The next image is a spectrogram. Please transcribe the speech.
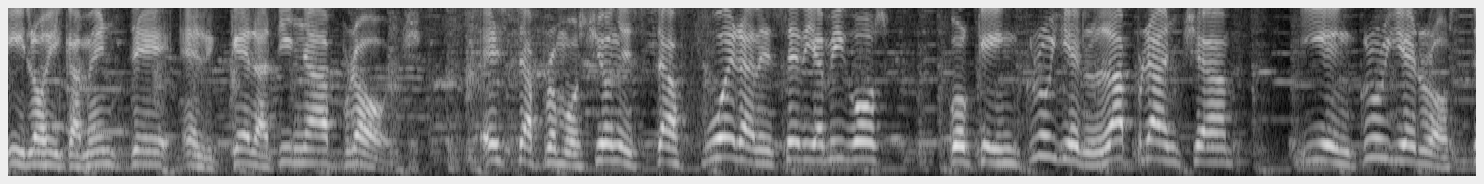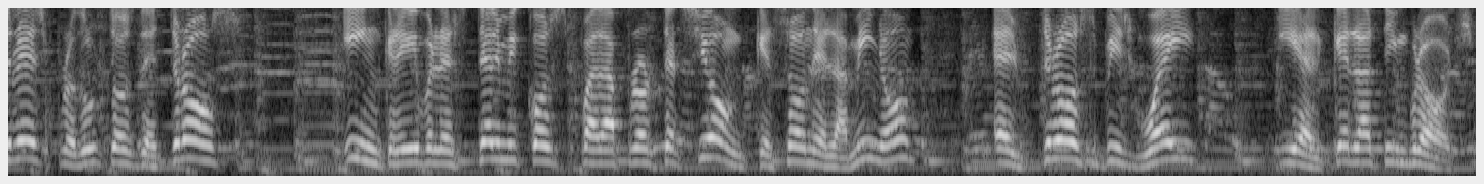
y lógicamente el Keratina Brush. Esta promoción está fuera de serie amigos porque incluye la plancha y incluye los tres productos de Tross increíbles térmicos para protección que son el amino, el Trust Way y el Keratin Brush.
